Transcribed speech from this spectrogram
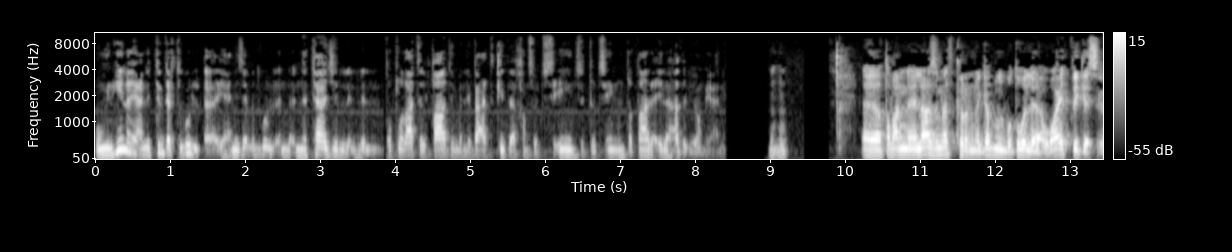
ومن هنا يعني تقدر تقول يعني زي ما تقول نتاج البطولات القادمة اللي بعد كذا 95 96 وأنت طالع إلى هذا اليوم يعني. آه، طبعا لازم أذكر إن قبل البطولة وايت بيجاس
